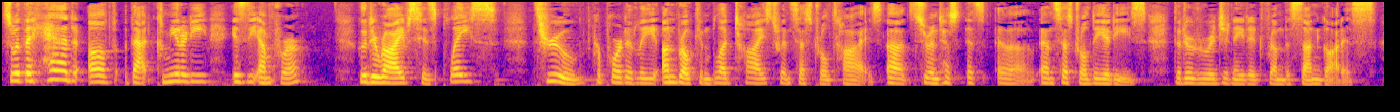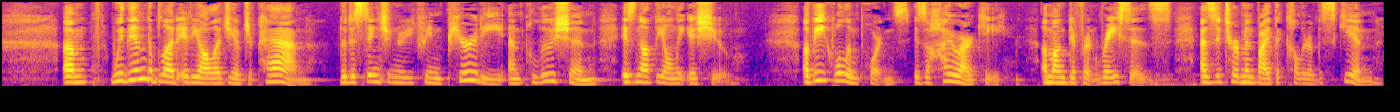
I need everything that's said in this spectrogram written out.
So at the head of that community is the emperor, who derives his place through purportedly unbroken blood ties to ancestral ties, uh, uh, ancestral deities that had originated from the sun goddess. Um, within the blood ideology of Japan, the distinction between purity and pollution is not the only issue. Of equal importance is a hierarchy among different races, as determined by the color of the skin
